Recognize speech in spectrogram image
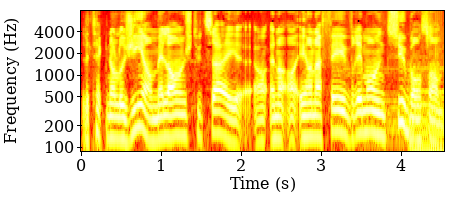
la technologie, on mélange tout ça et, on- et a fait vraiment une tube ensemble.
